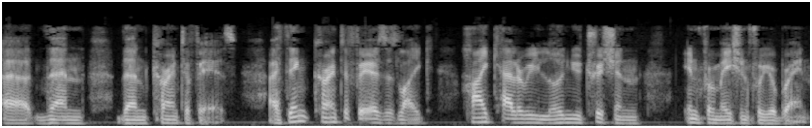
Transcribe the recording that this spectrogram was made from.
uh, than than current affairs. I think current affairs is like high calorie, low nutrition information for your brain.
